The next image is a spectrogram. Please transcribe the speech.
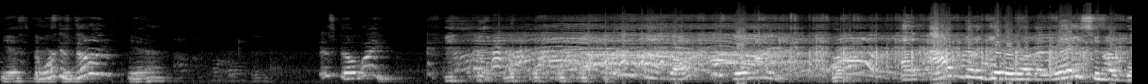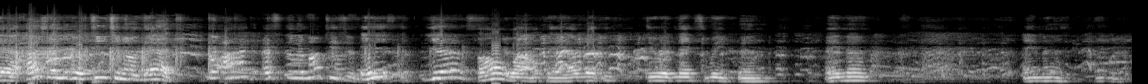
Yes. The work is done. Yeah. It's still light. it's still light. And I'm gonna give a revelation of that. I'm gonna do a teaching on that. No, I, had, that's still in my teaching. Is it? Yes. Oh wow. Okay, I'll let you do it next week then. Amen. Amen.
